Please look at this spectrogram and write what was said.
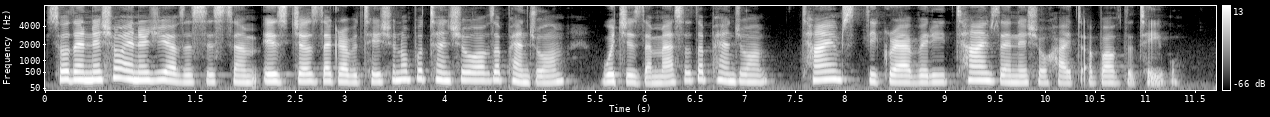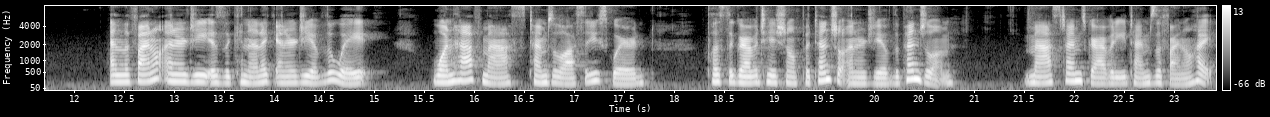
So the initial energy of the system is just the gravitational potential of the pendulum, which is the mass of the pendulum, times the gravity times the initial height above the table. And the final energy is the kinetic energy of the weight, 1 half mass times velocity squared, plus the gravitational potential energy of the pendulum, mass times gravity times the final height.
